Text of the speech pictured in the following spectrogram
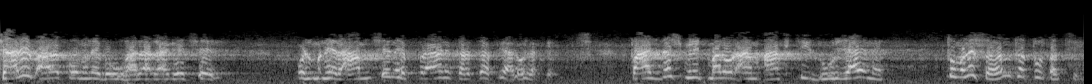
ચારે બાળકો મને બહુ સારા લાગે છે, પણ મને રામ છે ને પ્રાણ કરતા પ્યારો લાગે પાંચ દસ મિનિટ મારો રામ આંખથી દૂર જાય ને, તો મને સહન થતું નથી.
